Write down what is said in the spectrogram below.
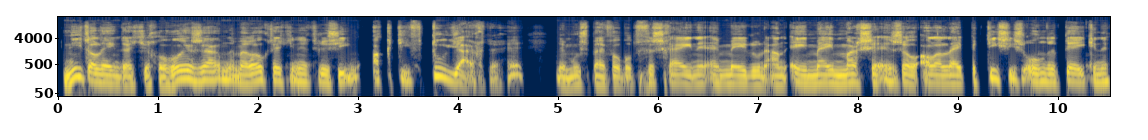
niet alleen dat je gehoorzaamde, maar ook dat je het regime actief toejuichte. Hè. Moest bijvoorbeeld verschijnen en meedoen aan 1 mei marsen en zo allerlei petities ondertekenen.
